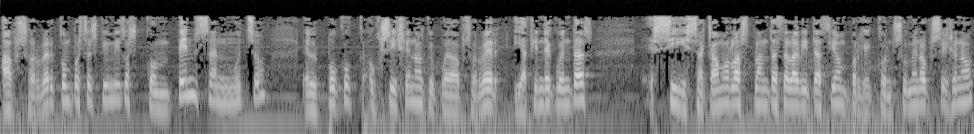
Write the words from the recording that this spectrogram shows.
absorber compuestos químicos compensan mucho el poco oxígeno que pueda absorber. Y a fin de cuentas, si sacamos las plantas de la habitación porque consumen oxígeno,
